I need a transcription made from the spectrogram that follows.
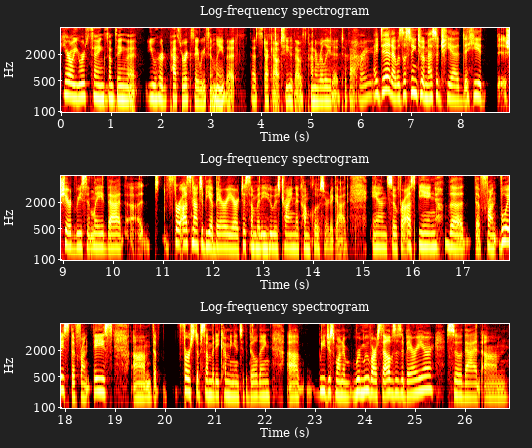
Carol, you were saying something that you heard Pastor Rick say recently that that stuck out to you that was kind of related to that, right? I did. I was listening to a message he had he had shared recently that uh, for us not to be a barrier to somebody mm-hmm. who is trying to come closer to God, and so for us being the the front voice, the front face, um, the first of somebody coming into the building, uh, we just want to remove ourselves as a barrier so that. Um,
